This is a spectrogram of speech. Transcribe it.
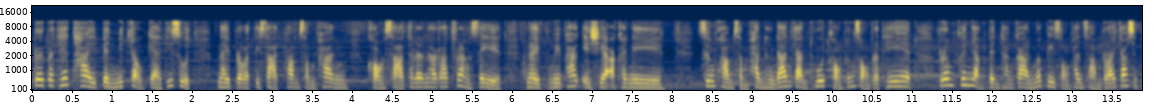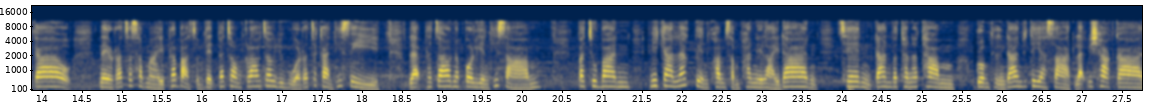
โดยประเทศไทยเป็นมิตรเก่าแก่ที่สุด ในประวัติศาสตร์ความสัมพันธ์ ของสาธารณรัฐฝรั่งเศส ในภูมิภาคเอเชียอาคเนย์ ซึ่งความสัมพันธ์ทางด้านการทูตของทั้งสองประเทศ เริ่มขึ้นอย่างเป็นทางการเมื่อปี 2399 ในรัชสมัยพระบาทสมเด็จพระจอมเกล้าเจ้าอยู่หัวรัชกาลที่ 4 และพระเจ้านโปเลียนที่ 3 ปัจจุบันมีการแลกเปลี่ยนความสัมพันธ์ในหลายด้าน เช่น ด้านวัฒนธรรม รวมถึงด้านวิทยาศาสตร์ และวิชาการ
